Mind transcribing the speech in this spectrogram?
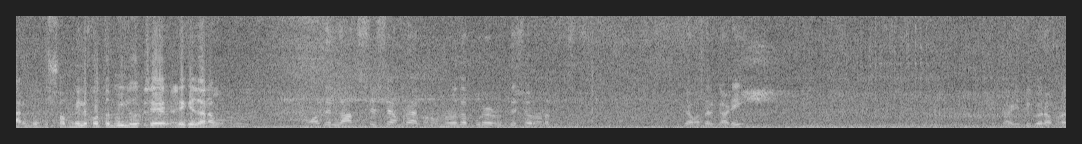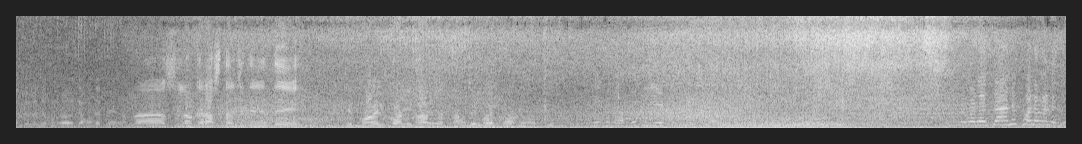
আর মধ্যে সব মিলে কত বিল হচ্ছে, দেখে জানাব। আমাদের লাঞ্চ শেষে আমরা এখন অনুরাধাপুরের উদ্দেশ্যে রওনা দিচ্ছি। এটা আমাদের গাড়ি। গাড়িতে করে আমরা চলে যাব অনুরাধাতে আমাদের দেখা আমরা শ্রীলঙ্কার রাস্তা যেতে যেতে যে বয়েল কর্ন খাওয়ার জন্য থামছে বয়েল কর্ন। দানে ফলে ফেলে দে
